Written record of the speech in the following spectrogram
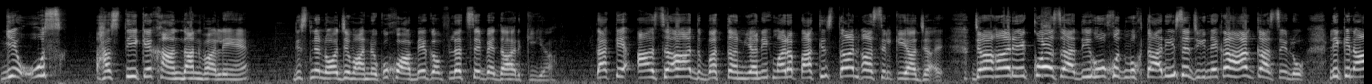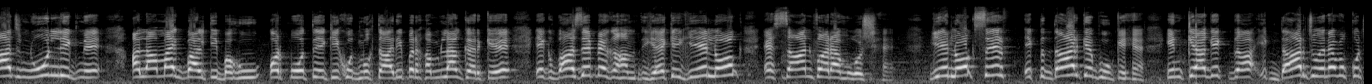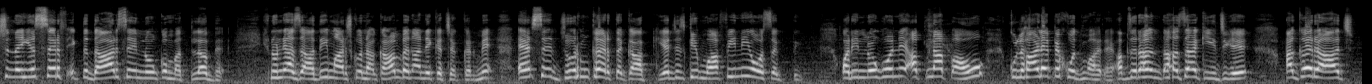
ये उस हस्ती के ख़ानदान वाले हैं, जिसने नौजवानों को ख्वाब गफलत से बेदार किया, ताकि आज़ाद वतन, यानी हमारा पाकिस्तान हासिल किया जाए। जहाँ हर एक को आज़ादी हो, खुद मुख्तारी से जीने का हक हासिल हो। लेकिन आज नून लीग ने अलामा इकबाल की बहू और पोते की खुद मुख्तारी पर हमला करके एक वाजे पैगाम दिया है कि ये लोग एहसान फरामोश हैं। ये लोग सिर्फ़ इकतदार के भूखे हैं। इनके आगे इकदार जो है ना, वो कुछ नहीं है, सिर्फ़ इकतदार से इन लोगों को मतलब है। इन्होंने आज़ादी मार्च को नाकाम बनाने के चक्कर में ऐसे जुर्म का irतकब किया, जिसकी माफ़ी नहीं हो सकती। और इन लोगों ने अपना पाँव कुल्हाड़े पे खुद मारा है। अब ज़रा अंदाज़ा कीजिए, अगर आज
